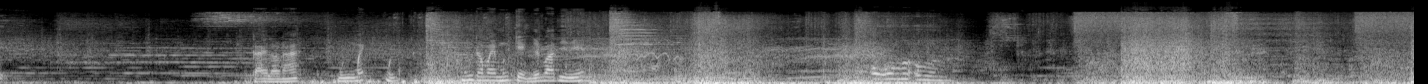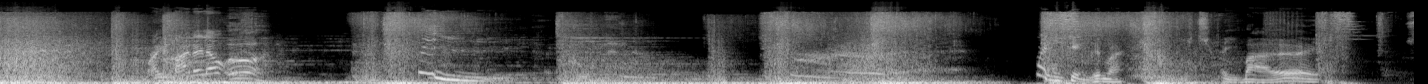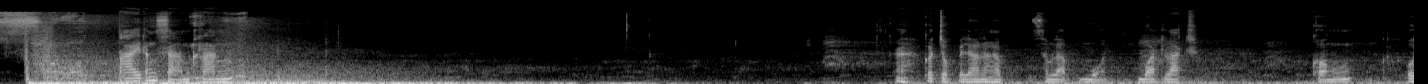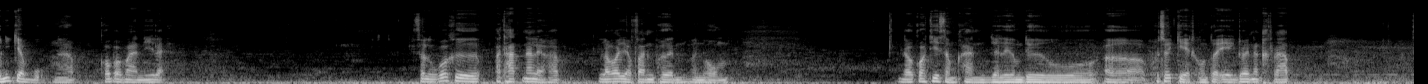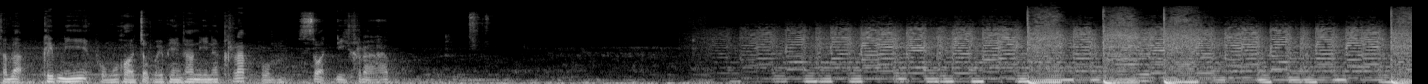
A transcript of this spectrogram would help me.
ใกล้แล้วนะ มึงไม่ มึง มึงทำไมมึงเก่งขึ้นมาทีนี้ โอ้โอ้ไปตายได้แล้ว เออ ม่มึงเก่งขึ้นมาไอ้บ้าเอ้ย ตายทั้งสามครั้ง อะ ก็จบไปแล้วนะครับสำหรับหมวดบอสลัชของโอนิเกียบุนะครับ ก็ประมาณนี้แหละ สรุปก็คือประทัดนั่นแหละครับ แล้วก็อย่าฟันเพลินเหมือนผม แล้วก็ที่สำคัญอย่าลืมดูโปรเจกเกตของตัวเองด้วยนะครับสำหรับคลิปนี้ผมก็ขอจบไปเพียงเท่านี้นะครับผม สวัสดีครับ Thank.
